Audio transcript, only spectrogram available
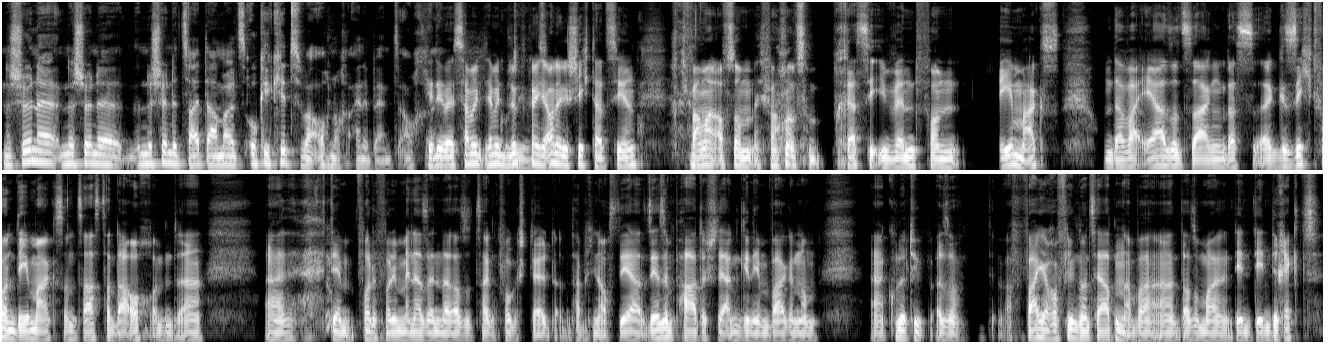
eine schöne, eine schöne, eine schöne Zeit damals. Okay Kid war auch noch eine Band. Auch, ja, äh, damit, damit Glück kann ich auch eine Geschichte erzählen. Ich war mal auf so einem, ich war mal auf so einem Presseevent von D-Max und da war er sozusagen das äh, Gesicht von D-Max und saß dann da auch und äh, äh, der wurde vor dem Männersender da sozusagen vorgestellt und habe ich ihn auch sehr, sehr sympathisch, sehr angenehm wahrgenommen. Äh, cooler Typ. Also war ich auch auf vielen Konzerten, aber äh, da so mal den, den direkt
